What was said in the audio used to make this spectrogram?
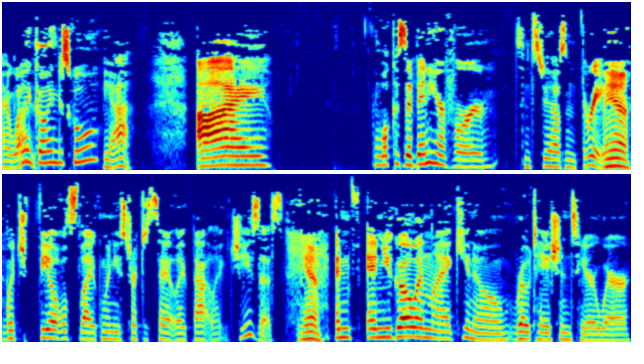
I was like going to school? Yeah. I well, because I've been here for since 2003. Yeah. Which feels like when you start to say it like that, like Jesus. Yeah. And and you go in like you know rotations here where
